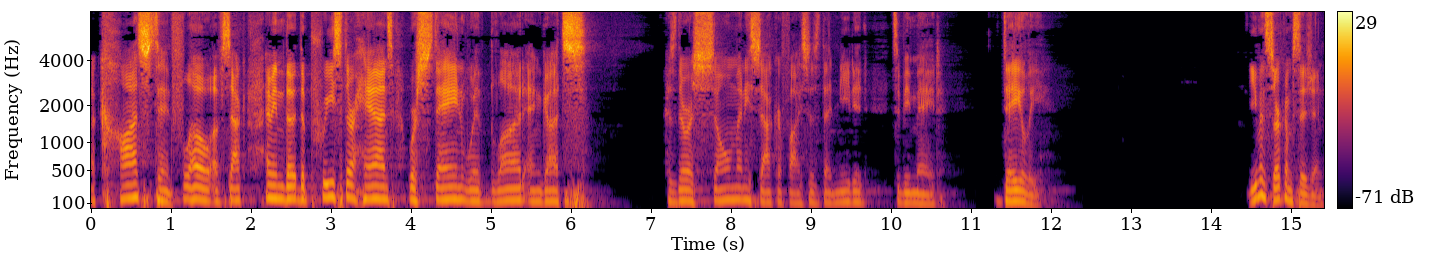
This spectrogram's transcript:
A constant flow of sac. I mean, the, the priests, their hands were stained with blood and guts because there were so many sacrifices that needed to be made daily. Even circumcision.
